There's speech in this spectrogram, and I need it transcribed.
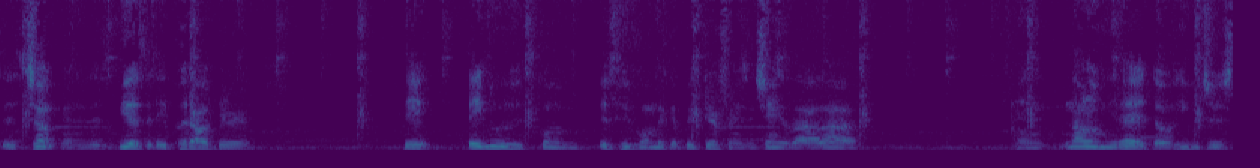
this junk and this BS that they put out there. They they knew it's going it's going to make a big difference and change a lot of lives. And not only that though, he was just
